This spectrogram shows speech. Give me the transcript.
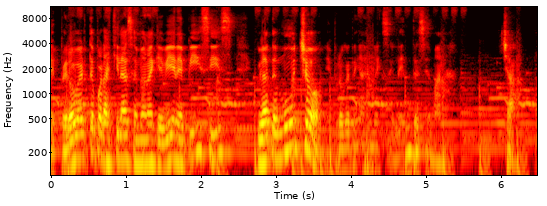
Espero verte por aquí la semana que viene, Pisces. Cuídate mucho y espero que tengas una excelente semana. Chao.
